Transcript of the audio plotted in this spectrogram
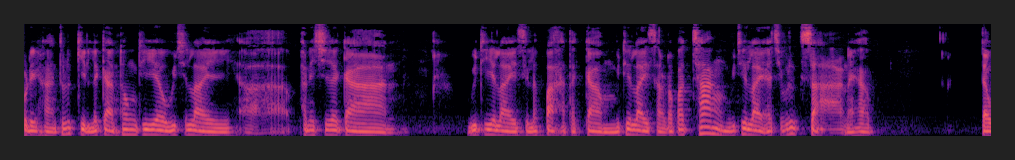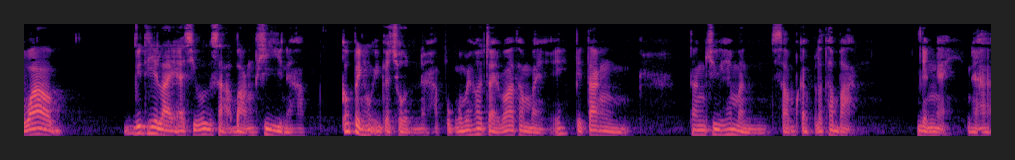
บริหารธุรกิจและการท่องเที่ยว วิทยาลัยพาณิชยการ วิทยาลัยศิลปะหัตถกรรม วิทยาลัยสารพัดช่าง วิทยาลัยอาชีวศึกษานะครับ แต่ว่าวิทยาลัยอาชีวศึกษาบางที่นะครับ ก็เป็นของเอกชนนะครับ ผมก็ไม่เข้าใจว่าทำไมไปตั้งตั้งชื่อให้มันซ้ำกับรัฐบาลยังไงนะฮะ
